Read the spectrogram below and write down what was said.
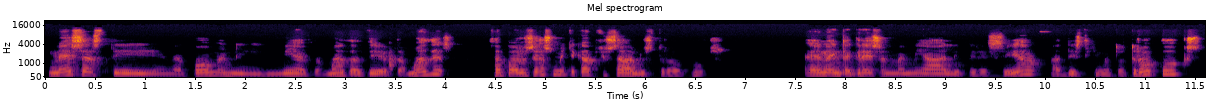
Μέσα στην επόμενη μία εβδομάδα, δύο εβδομάδες, θα παρουσιάσουμε και κάποιους άλλους τρόπους. Ένα integration με μία άλλη υπηρεσία, αντίστοιχη με το Dropbox,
